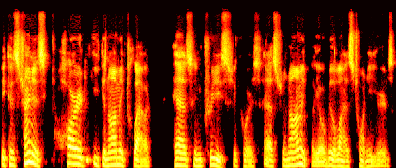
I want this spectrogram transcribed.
because China's hard economic clout has increased, of course, astronomically over the last 20 years.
